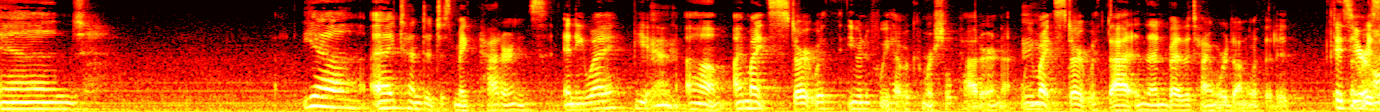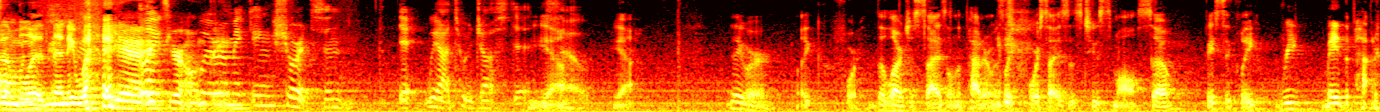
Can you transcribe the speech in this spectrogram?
and yeah, I tend to just make patterns anyway. yeah. Um, I might start with even if we have a commercial pattern, we Mhm. might start with that, and then by the time we're done with it, it It's doesn't your resemble own. it in any way. Yeah, like, it's your own thing. we were thing. making shorts and it, we had to adjust it. Yeah. So yeah, they were like four. The largest size on the pattern was like four sizes too small. So basically, remade the pattern.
